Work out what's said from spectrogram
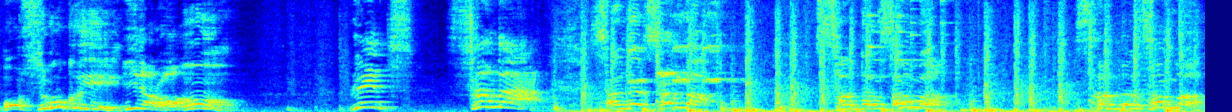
おすごくいい。いいだろ？うん。レッツサンバ。サンダルサンバ。サンバルサンバ。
